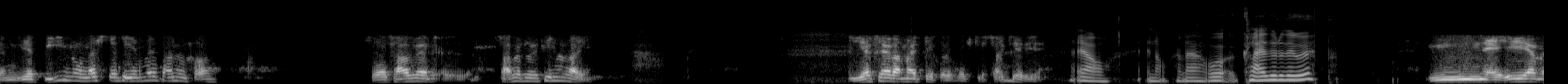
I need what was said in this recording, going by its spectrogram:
en ég bý nú næstu því miðbæðinu svo, svo það verður í fína lagi. Ég fer að mæta ykkur fólki, það ger ég. Já, nákvæmlega. Og klæður þig upp? Nei, ég,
